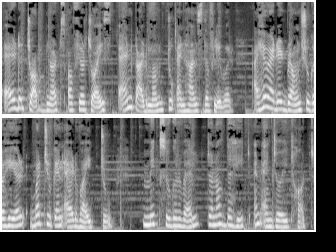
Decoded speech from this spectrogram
Add chopped nuts of your choice and cardamom to enhance the flavor. I have added brown sugar here, but you can add white too. Mix sugar well, turn off the heat and enjoy it hot.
